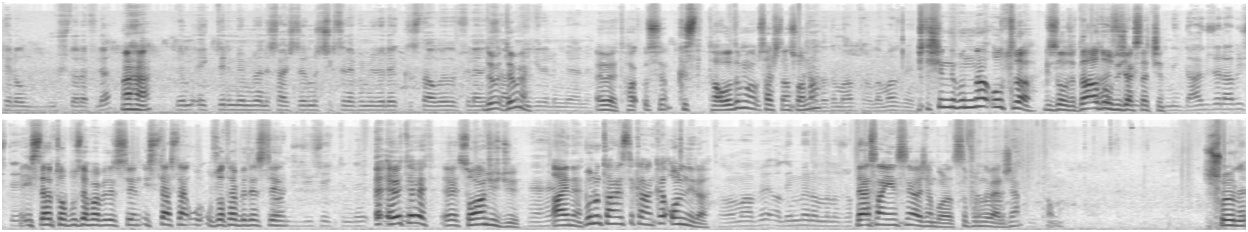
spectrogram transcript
kel olmuşlara filan. Aha. Diyorum ektirin diyorum hani saçlarımız çıksın hepimiz öyle kız tavlayalım filan Değil değil mi? girelim yani. Evet haklısın. Kız tavladın mı saçtan sonra? Tavladım abi tavlamaz mıyım? İşte şimdi bununla ultra güzel olacak. Daha da Daha uzayacak güzel- saçın. Daha güzel abi işte. E, İstersen topuz yapabilirsin, istersen uzatabilirsin. Soğan cücüğü şeklinde. E, evet evet, evet soğan cücüğü. Hı hı. Aynen. Bunun tanesi kanka 10 lira. Tamam abi alayım ben ondan o zaman. Ben sana yenisini vereceğim bu arada. Sıfırını Tamam. vereceğim. Tamam. Şöyle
